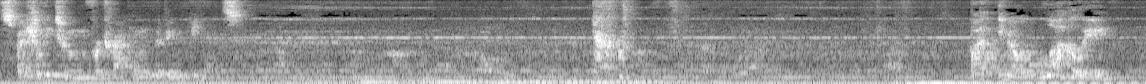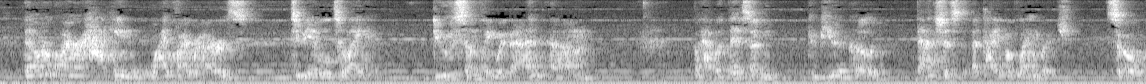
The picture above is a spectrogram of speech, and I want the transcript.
specially tuned for tracking living beings. but, you know, require hacking Wi-Fi routers to be able to, like, do something with that. Um, but how about this? I mean, computer code, that's just a type of language. So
